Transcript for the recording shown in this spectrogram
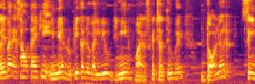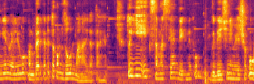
कई बार ऐसा होता है कि इंडियन रुपी का जो वैल्यू डिमीन हुआ है, उसके चलते हुए डॉलर से इंडियन वैल्यू को कंपेयर करें तो कमज़ोर माना जाता है। तो ये एक समस्या देखने को, विदेशी निवेशकों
